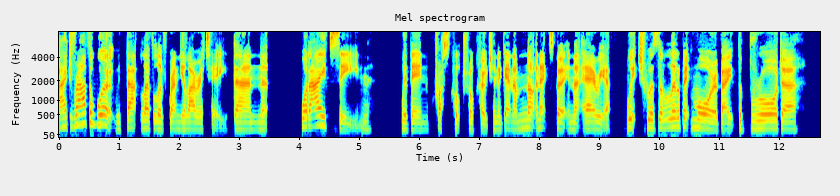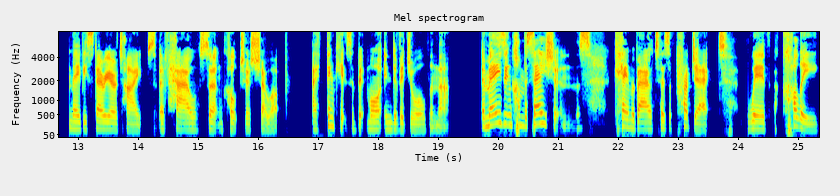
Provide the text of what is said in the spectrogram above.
I'd rather work with that level of granularity than what I've seen within cross cultural coaching. Again, I'm not an expert in that area, which was a little bit more about the broader, maybe stereotypes of how certain cultures show up. I think it's a bit more individual than that. Amazing Conversations came about as a project with a colleague.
